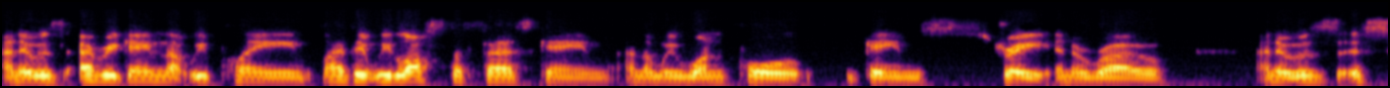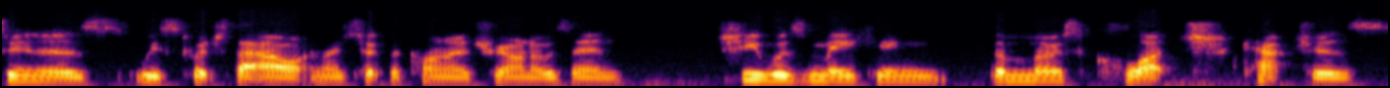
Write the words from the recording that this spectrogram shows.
and it was every game that we played. I think we lost the first game, and then we won four games straight in a row. And it was as soon as we switched that out, and I took the corner Triana was in, she was making the most clutch catches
